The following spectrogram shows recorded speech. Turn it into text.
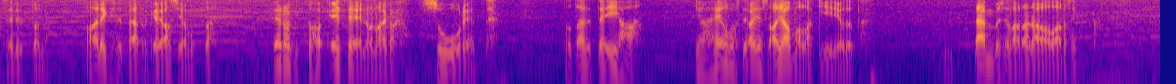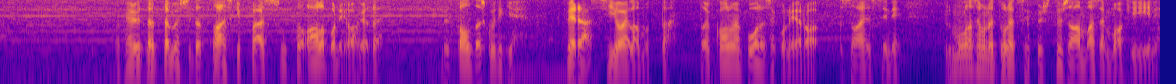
se nyt on ainakin se tärkeä asia, mutta erokin tuohon eteen on aika suuri, että tota nyt ei ihan, ihan helposti edes ajamalla kiinni oteta. Tämmöisellä radalla varsinkaan. Okei, nyt näyttää myös sitä, että Sainskin pääsisi nyt on Alboni ohjate. Nyt oltais kuitenkin peräsijoilla, mutta toi kolmen puolen sekunnin ero Sainsi, niin kyllä mulla on semmonen tunne, että se pystyy saamaan sen mua kiinni.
